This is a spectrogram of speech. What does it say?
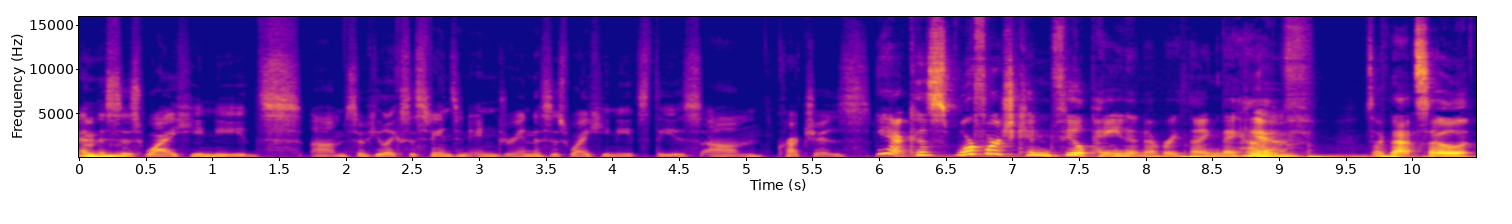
And this is why he needs, um, so he like sustains an injury, and this is why he needs these um, crutches. Yeah, because Warforged can feel pain and everything. They have Yeah. It's like that, so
